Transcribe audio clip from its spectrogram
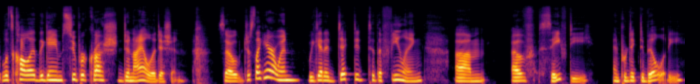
let's call it the game Super Crush Denial Edition. So, just like heroin, we get addicted to the feeling um, of safety and predictability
